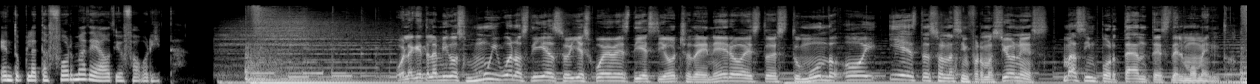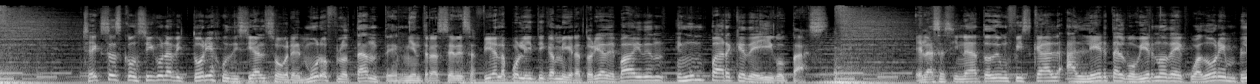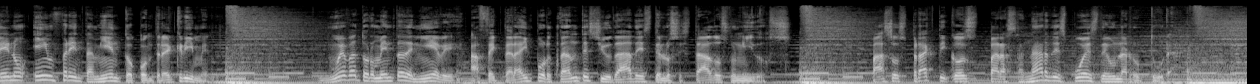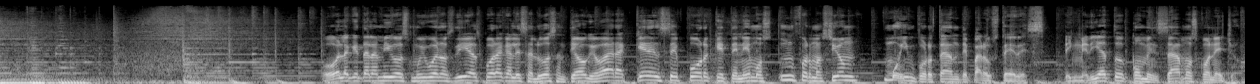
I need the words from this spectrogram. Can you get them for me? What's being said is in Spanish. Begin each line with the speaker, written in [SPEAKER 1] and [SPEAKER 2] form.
[SPEAKER 1] en tu plataforma de audio favorita.
[SPEAKER 2] Hola, ¿qué tal amigos? Muy buenos días. Hoy es jueves 18 de enero. Esto es Tu Mundo Hoy y estas son las informaciones más importantes del momento. Texas consigue una victoria judicial sobre el muro flotante mientras se desafía la política migratoria de Biden en un parque de Eagle Pass. El asesinato de un fiscal alerta al gobierno de Ecuador en pleno enfrentamiento contra el crimen nueva tormenta de nieve afectará importantes ciudades de los Estados Unidos. Pasos prácticos para sanar después de una ruptura. Hola, ¿qué tal amigos? Muy buenos días. Por acá les saludo Santiago Guevara. Quédense porque tenemos información muy importante para ustedes. De inmediato comenzamos con ello.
